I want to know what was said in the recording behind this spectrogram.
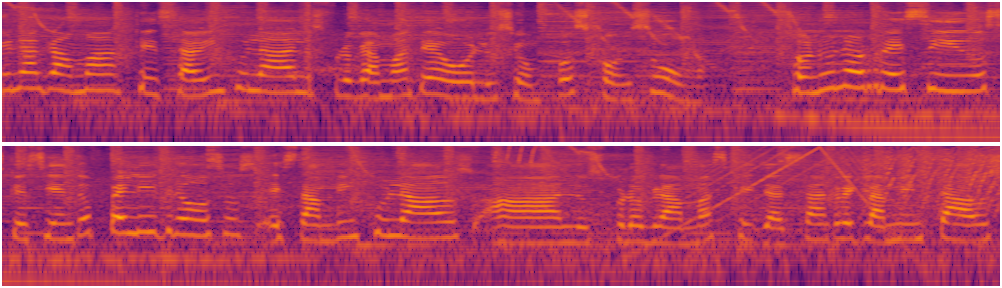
una gama que está vinculada a los programas de evolución postconsumo. Son unos residuos que siendo peligrosos están vinculados a los programas que ya están reglamentados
